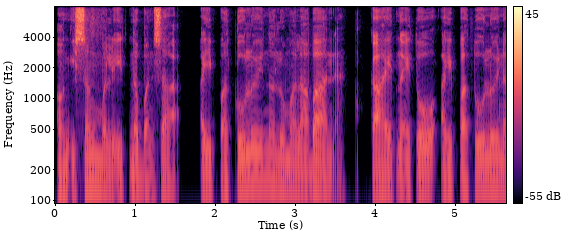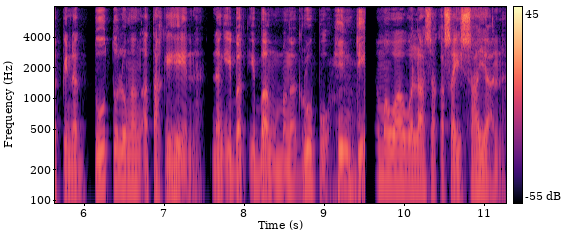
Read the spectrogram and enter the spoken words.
ang isang maliit na bansa ay patuloy na lumalaban kahit na ito ay patuloy na pinagtutulungang atakihin ng iba't ibang mga grupo. Hindi na mawawala sa kasaysayan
